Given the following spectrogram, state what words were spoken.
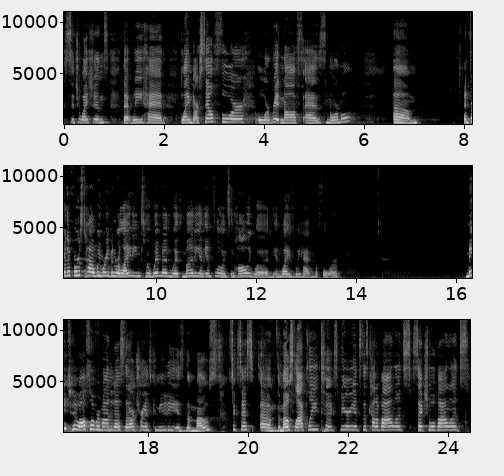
situations that we had blamed ourselves for or written off as normal. Um, and for the first time, we were even relating to women with money and influence in Hollywood in ways we hadn't before. Me Too also reminded us that our trans community is the most success, um, the most likely to experience this kind of violence, sexual violence.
